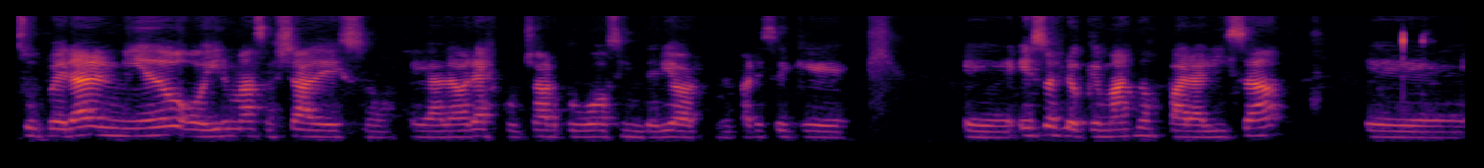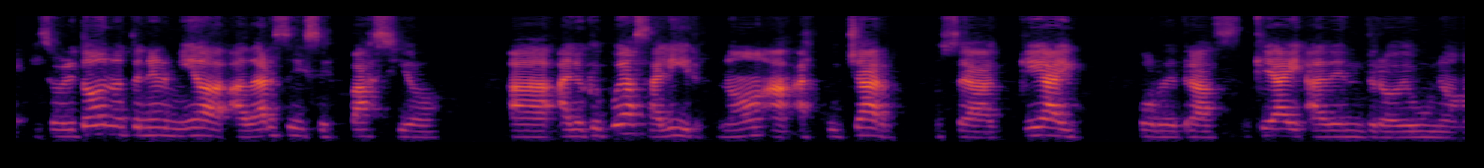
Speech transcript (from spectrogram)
superar el miedo o ir más allá de eso eh, a la hora de escuchar tu voz interior. Me parece que eh, eso es lo que más nos paraliza y sobre todo no tener miedo a, darse ese espacio a, lo que pueda salir, ¿no? A, a escuchar, o sea, qué hay por detrás, qué hay adentro de uno,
